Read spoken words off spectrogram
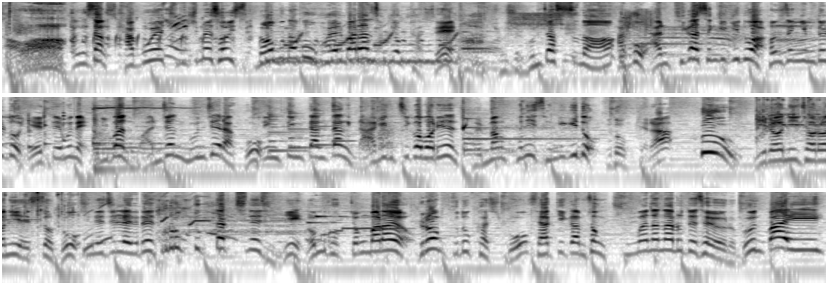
나와. 항상 사고의 중심에 서 있어 너무너무 활발한 성격 탓에 아 교실 혼자 쓰나? 하고 안티가 생기기도 함 선생님들도 얘 때문에 이관 완전 문제라고 띵띵땅땅 낙인 찍어버리는 절망편이 생기기도. 구독해라. 후! 이러니 저러니 애써도 친해질 애들은 후룩 뚝딱 친해지니 너무 걱정 말아요. 그럼 구독하시고 새학기 감성 충만한 하루 되세요 여러분. 빠이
